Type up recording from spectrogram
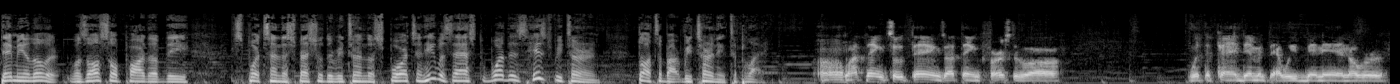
Damian Lillard was also part of the Sports Center special, The Return to Sports, and he was asked, what is his return thoughts about returning to play? Um, I think two things. I think first of all, with the pandemic that we've been in over,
